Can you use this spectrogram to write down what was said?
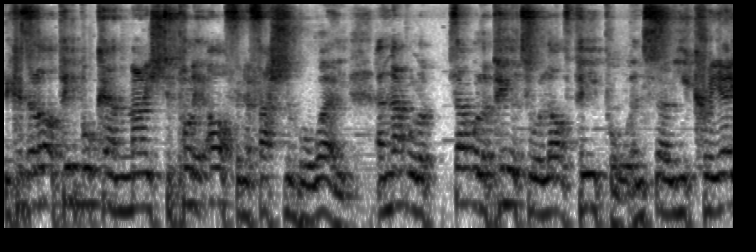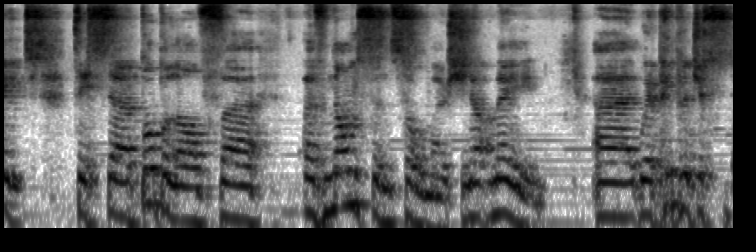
Because a lot of people can manage to pull it off in a fashionable way, and that will that will appeal to a lot of people. And so you create this uh, bubble of uh, of nonsense almost. You know what I mean? Uh, where people are just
